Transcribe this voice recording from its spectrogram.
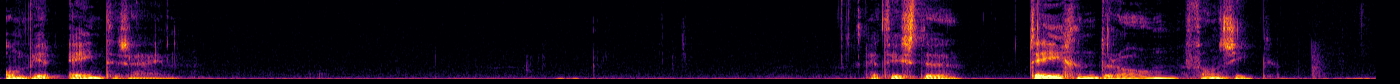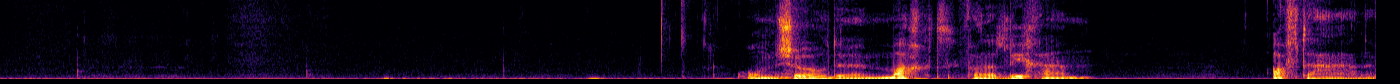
om weer één te zijn. Het is de tegendroom van ziek. Om zo de macht van het lichaam af te halen.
